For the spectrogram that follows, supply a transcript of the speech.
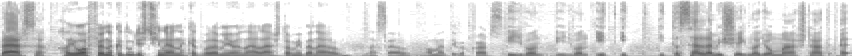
Persze, ha jó a főnököd, úgyis csinál neked valami önállást, amiben el leszel, ameddig akarsz. Így van, így van. Itt, itt, itt a szellemiség nagyon más. Tehát e-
